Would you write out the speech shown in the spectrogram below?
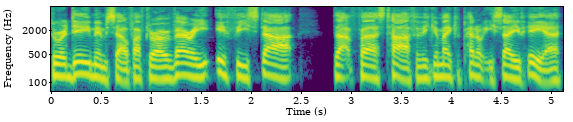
to redeem himself after a very iffy start that first half. If he can make a penalty save here,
